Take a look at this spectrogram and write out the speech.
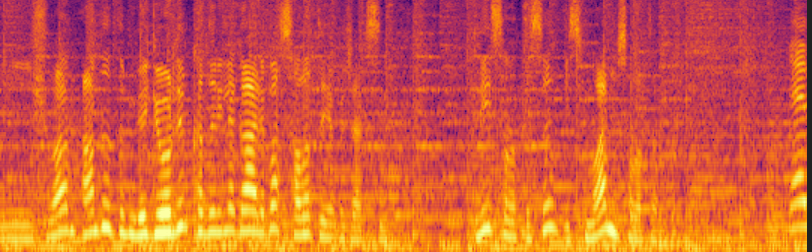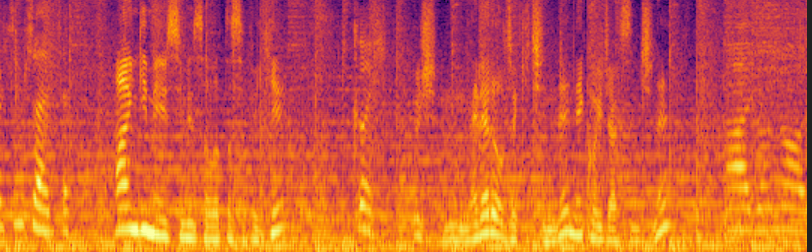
Ee, şu an anladım ve gördüğüm kadarıyla galiba salata yapacaksın. Ne salatası? İsmi var mı salatanın? Mevsim salatası. Hangi mevsimin salatası peki? Kış. Kış. Hmm, Neler olacak içinde? Ne koyacaksın içine? Maydanoz.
